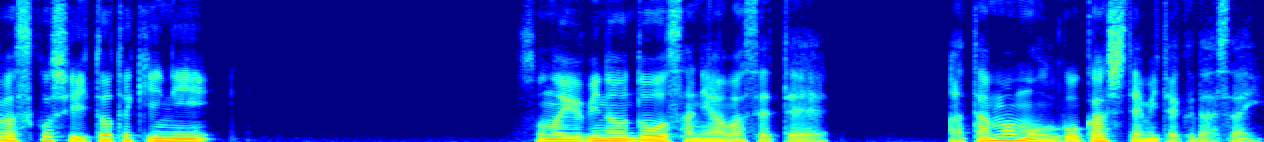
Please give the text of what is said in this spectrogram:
は少し意図的にその指の動作に合わせて頭も動かしてみてください。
